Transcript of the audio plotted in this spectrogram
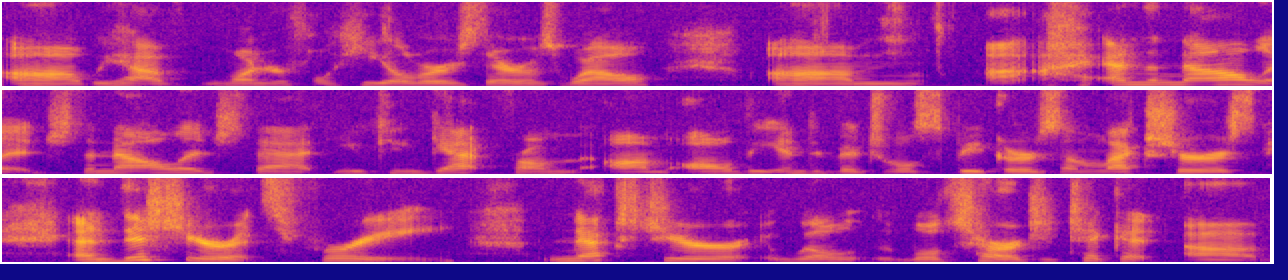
Uh, we have wonderful healers there as well. Um, uh, and the knowledge, the knowledge that you can get from um, all the individual speakers and lectures. And this year it's free. Next year we'll we'll charge a ticket um,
